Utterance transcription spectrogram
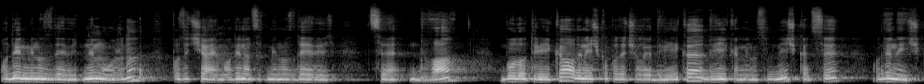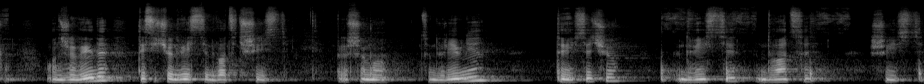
1 мінус 9 не можна. Позичаємо 11 мінус 9 це 2. Було трійка, одиничку позичили двійка, двійка мінус одиничка це одиничка. Отже, вийде 1226. Пишемо це дорівнює 1226.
